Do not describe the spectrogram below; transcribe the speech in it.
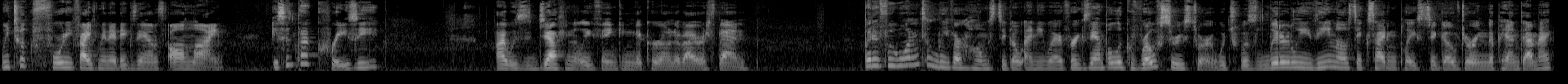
we took 45 minute exams online. Isn't that crazy? I was definitely thinking the coronavirus then. But if we wanted to leave our homes to go anywhere, for example, a grocery store, which was literally the most exciting place to go during the pandemic,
